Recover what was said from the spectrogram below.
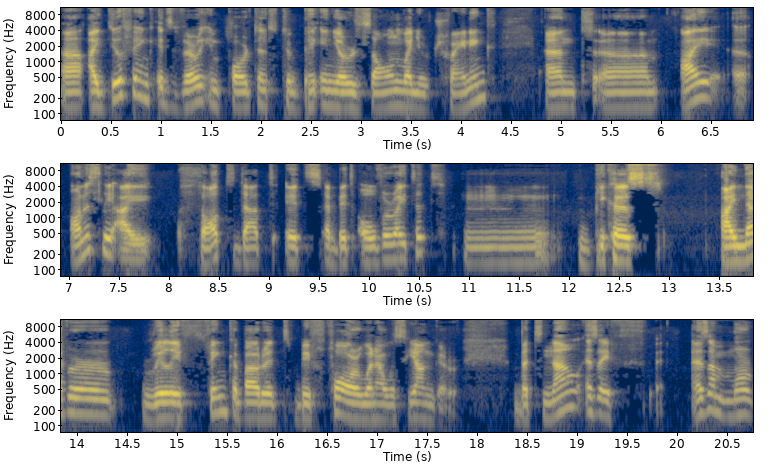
Uh, I do think it's very important to be in your zone when you're training, and um, I uh, honestly I thought that it's a bit overrated mm, because I never really think about it before when I was younger, but now as I as I'm more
